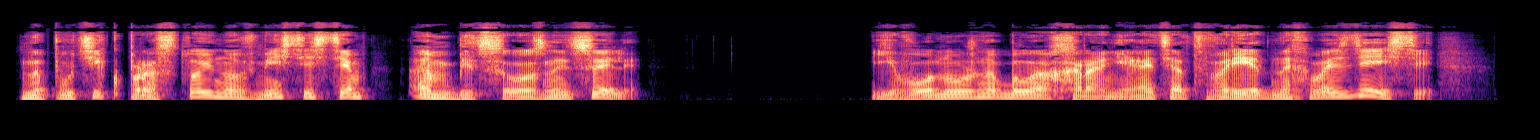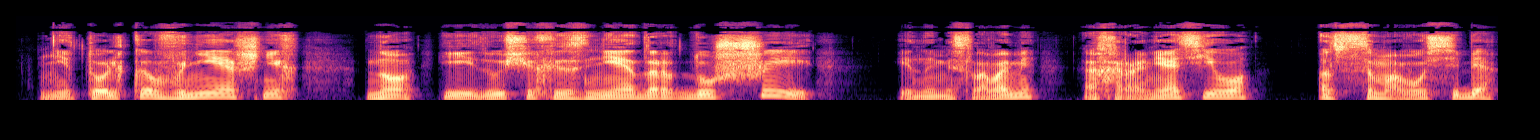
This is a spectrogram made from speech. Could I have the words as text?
на пути к простой, но вместе с тем амбициозной цели. Его нужно было охранять от вредных воздействий, не только внешних, но и идущих из недр души, иными словами, охранять его от самого себя.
